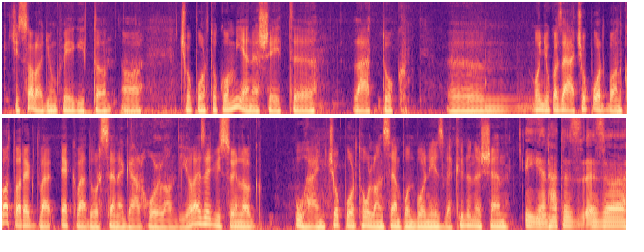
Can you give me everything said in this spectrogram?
kicsit szaladjunk végig itt a, a csoportokon. Milyen esélyt láttok mondjuk az A csoportban? Katar, Ekvádor, Szenegál, Hollandia. Ez egy viszonylag puhány csoport, holland szempontból nézve különösen. Igen, hát ez, ez, a,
